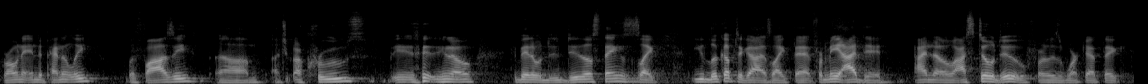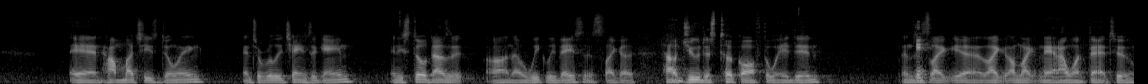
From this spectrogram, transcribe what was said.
grown it independently with Fozzy, um, a, a cruise. You know, to be able to do those things. It's like you look up to guys like that. For me, I did. I know I still do for his work ethic and how much he's doing, and to really change the game. And he still does it on a weekly basis, like a, how Judas took off the way it did. And just like, yeah, like I'm like, man, I want that too.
